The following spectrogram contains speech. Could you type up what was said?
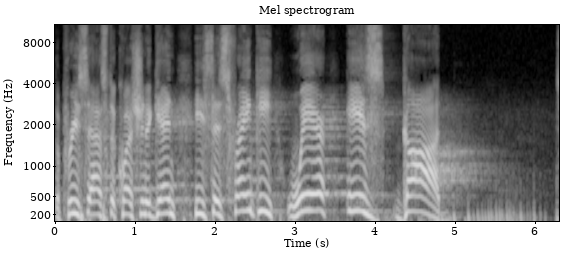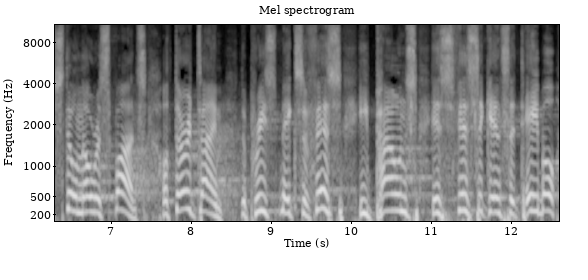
The priest asks the question again. He says, Frankie, where is God? Still no response. A third time, the priest makes a fist. He pounds his fist against the table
